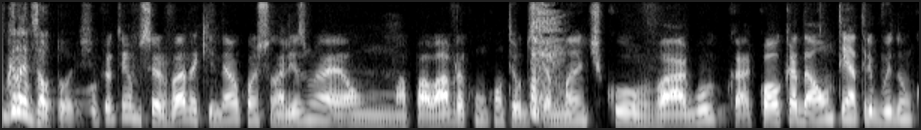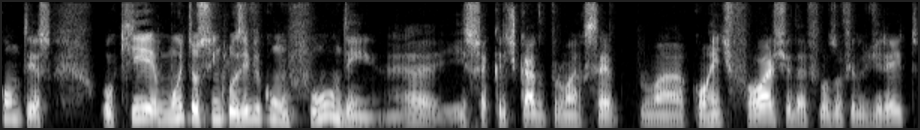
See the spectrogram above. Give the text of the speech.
grandes autores. O que eu tenho observado é que neoconstitucionalismo é uma palavra com conteúdo semântico vago, a qual cada um tem atribuído um contexto. O que muitos, inclusive, confundem, né, isso é criticado por uma, por uma corrente forte da filosofia do direito,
